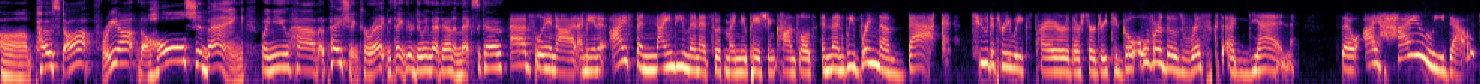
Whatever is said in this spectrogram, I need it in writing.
um, post-op, pre-op, the whole shebang when you have a patient, correct? You think they're doing that down in Mexico? Absolutely not. I mean, I spend 90 minutes with my new patient consults and then we bring them back two to three weeks prior to their surgery to go over those risks again. So I highly doubt,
